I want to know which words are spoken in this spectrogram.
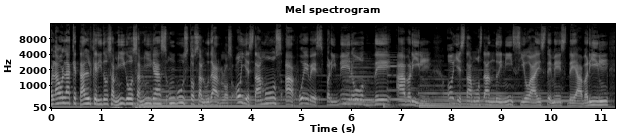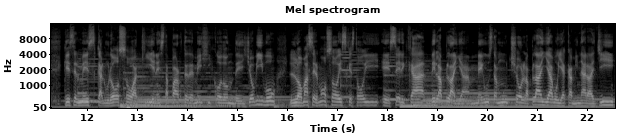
Hola, hola, ¿qué tal queridos amigos, amigas? Un gusto saludarlos. Hoy estamos a jueves primero de abril. Hoy estamos dando inicio a este mes de abril, que es el mes caluroso aquí en esta parte de México donde yo vivo. Lo más hermoso es que estoy eh, cerca de la playa. Me gusta mucho la playa, voy a caminar allí.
